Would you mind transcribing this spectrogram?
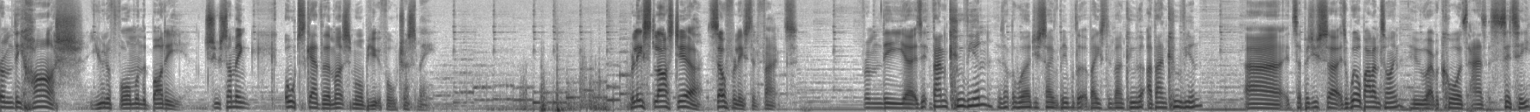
From the harsh uniform on the body to something altogether much more beautiful, trust me. Released last year, self released in fact. From the, uh, is it Vancouvian? Is that the word you say for people that are based in Vancouver? A Vancouvian. Uh, it's a producer, it's Will Ballantyne who uh, records as City.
